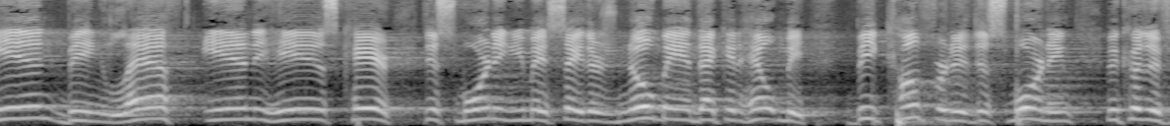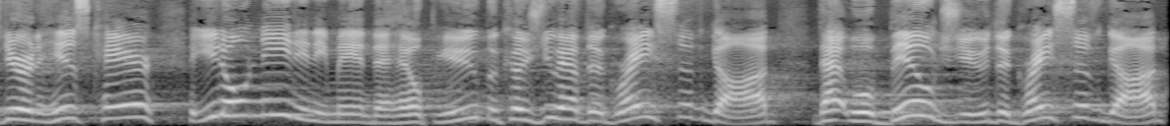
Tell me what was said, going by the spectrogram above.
in being left in his care. This morning, you may say, There's no man that can help me. Be comforted this morning because if you're in his care, you don't need any man to help you because you have the grace of God that will build you, the grace of God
